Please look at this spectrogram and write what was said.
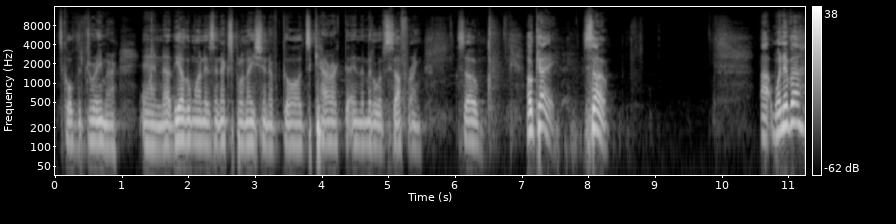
it's called The Dreamer. And uh, the other one is an explanation of God's character in the middle of suffering. So, okay, so uh, whenever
